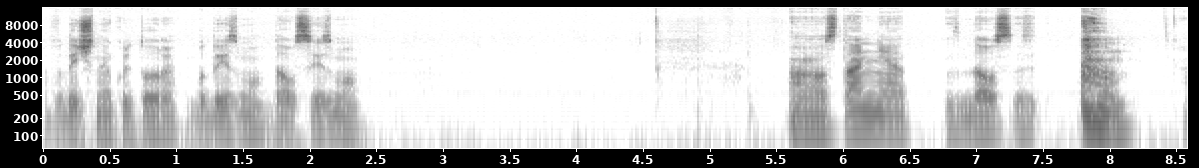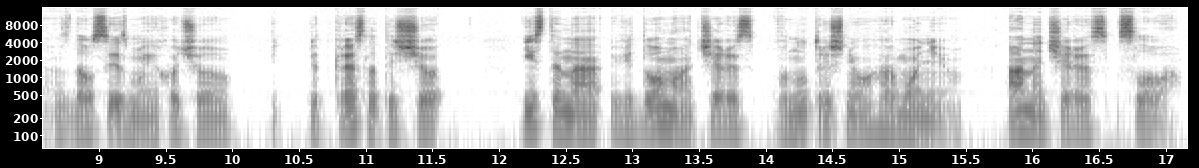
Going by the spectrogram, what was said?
ведичної культури, буддизму, даосизму. Останнє з, даос... з даосизму я хочу підкреслити, що істина відома через внутрішню гармонію, а не через слова. Е,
